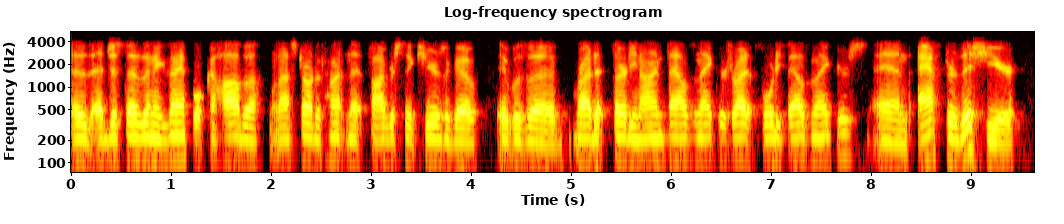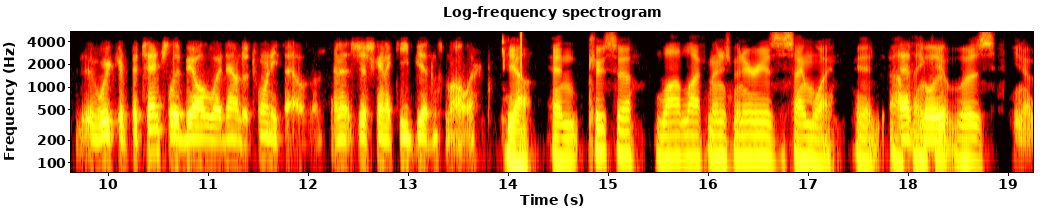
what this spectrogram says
as, uh, just as an example, Cahaba, when I started hunting it five or six years ago, it was uh, right at 39,000 acres, right at 40,000 acres. And after this year, we could potentially be all the way down to 20,000, and it's just going to keep getting smaller. Yeah, and Coosa Wildlife Management Area is the same way. It, I Absolutely. think it was, you know,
